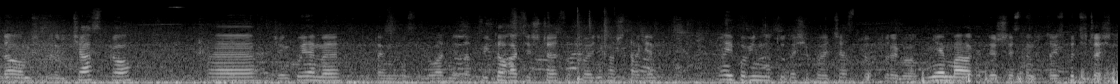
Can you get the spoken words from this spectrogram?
udało mi się zrobić ciastko. E, dziękujemy. Tutaj można sobie ładnie zatweetować jeszcze z odpowiednim hashtagiem. No i powinno tutaj się pojawić ciastko, którego nie ma, gdyż jestem tutaj zbyt wcześnie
